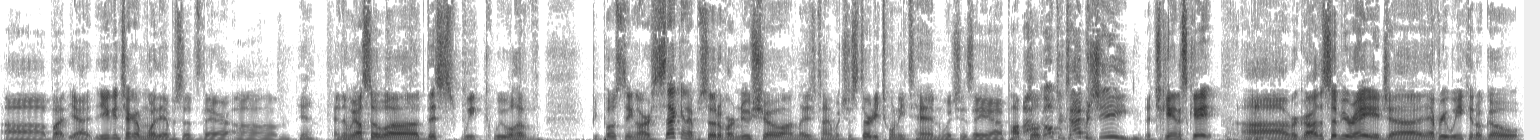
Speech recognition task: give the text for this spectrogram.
Uh, but yeah, you can check out more of the episodes there. Um, yeah, and then we also uh, this week we will have be posting our second episode of our new show on Laser Time, which is 30 2010, which is a uh, pop Pop culture culture time machine. that you can't escape, uh, regardless of your age. Uh, every week it'll go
